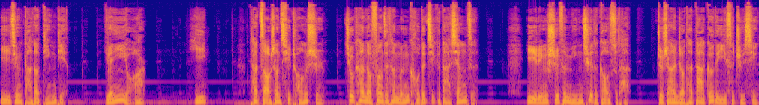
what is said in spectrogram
已经达到顶点，原因有二：一，他早上起床时就看到放在他门口的几个大箱子，易灵十分明确的告诉他，这是按照他大哥的意思执行，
